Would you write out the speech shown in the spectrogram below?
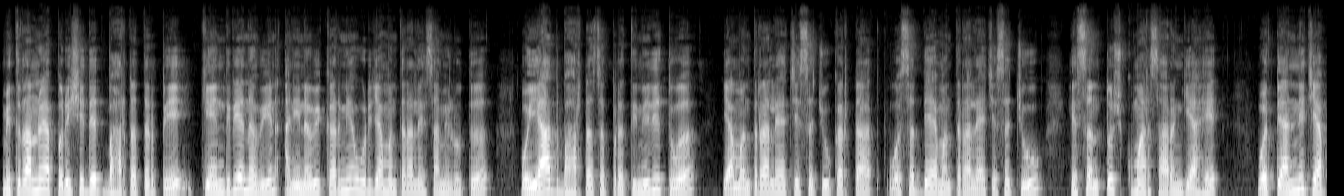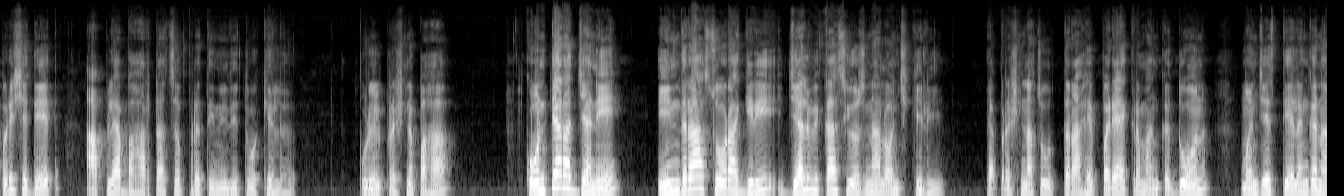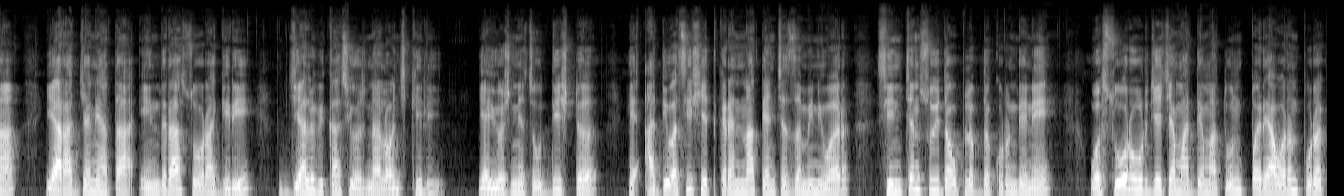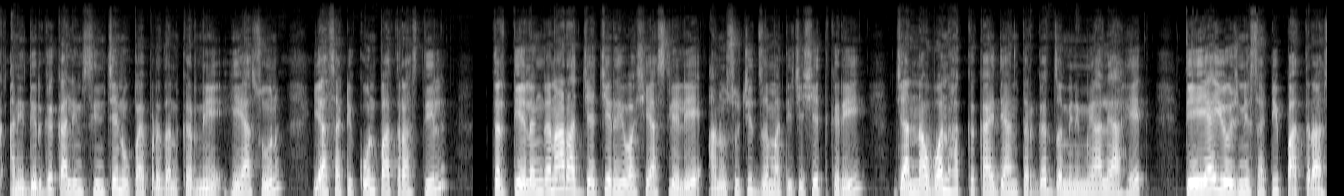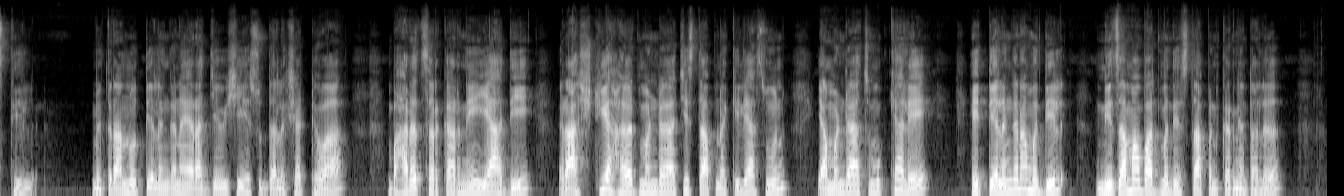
मित्रांनो या परिषदेत भारतातर्फे केंद्रीय नवीन आणि नवीकरणीय ऊर्जा मंत्रालय सामील होतं व यात भारताचं प्रतिनिधित्व या मंत्रालयाचे सचिव करतात व सध्या या मंत्रालयाचे सचिव हे संतोष कुमार सारंगी आहेत व त्यांनीच या परिषदेत आपल्या भारताचं प्रतिनिधित्व केलं. पुढील प्रश्न पहा. कोणत्या राज्याने इंदिरा सोरागिरी जल विकास योजना लॉन्च केली? या प्रश्नाचं उत्तर आहे पर्याय क्रमांक दोन म्हणजेच तेलंगणा. या राज्याने आता इंदिरा सोरागिरी जल विकास योजना लॉन्च केली. या योजनेचं उद्दिष्ट हे आदिवासी शेतकऱ्यांना त्यांच्या जमिनीवर सिंचन सुविधा उपलब्ध करून देणे व सौर ऊर्जेच्या माध्यमातून पर्यावरणपूरक आणि दीर्घकालीन सिंचन उपाय प्रदान करणे हे असून यासाठी कोण पात्र असतील? तर तेलंगणा राज्याचे रहिवासी असलेले अनुसूचित जमातीचे शेतकरी ज्यांना वन हक्क कायद्याअंतर्गत जमीन मिळाल्या आहेत ते या योजनेसाठी पात्र असतील. मित्रांनो तेलंगणा या राज्याविषयी हे सुद्धा लक्षात ठेवा. भारत सरकारने याआधी राष्ट्रीय हळद मंडळाची स्थापना केली असून या मंडळाचं मुख्यालय हे तेलंगणामधील निजामाबादमध्ये स्थापन करण्यात आलं.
